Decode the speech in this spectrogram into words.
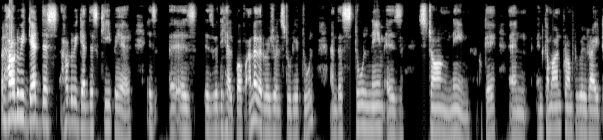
But how do we get this how do we get this key pair is is is with the help of another Visual Studio tool and this tool name is strong name okay? And in command prompt we will write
